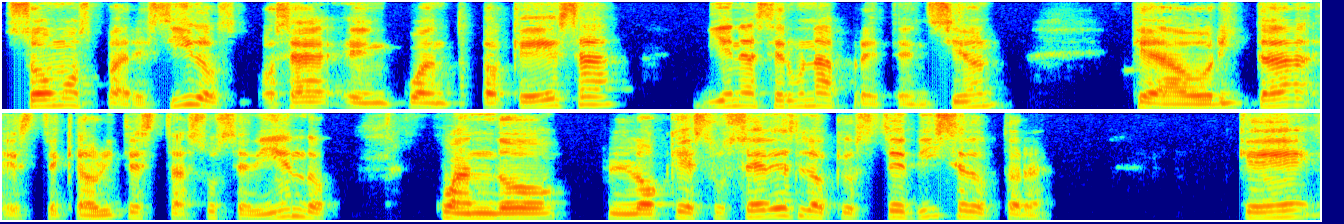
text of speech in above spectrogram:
somos parecidos. O sea, en cuanto a que esa viene a ser una pretensión que ahorita, este, que ahorita está sucediendo, cuando lo que sucede es lo que usted dice, doctora, que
